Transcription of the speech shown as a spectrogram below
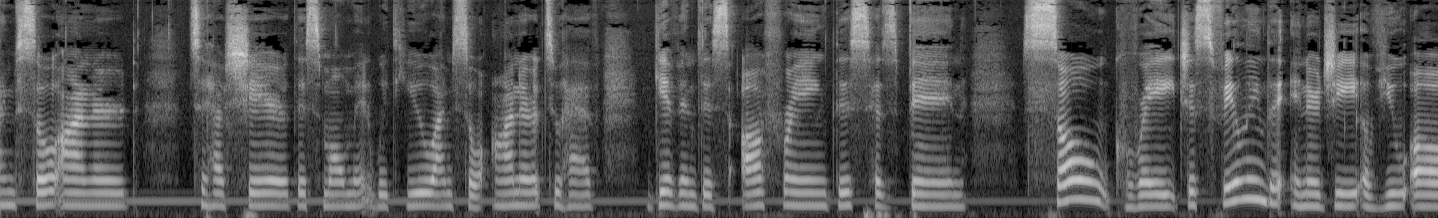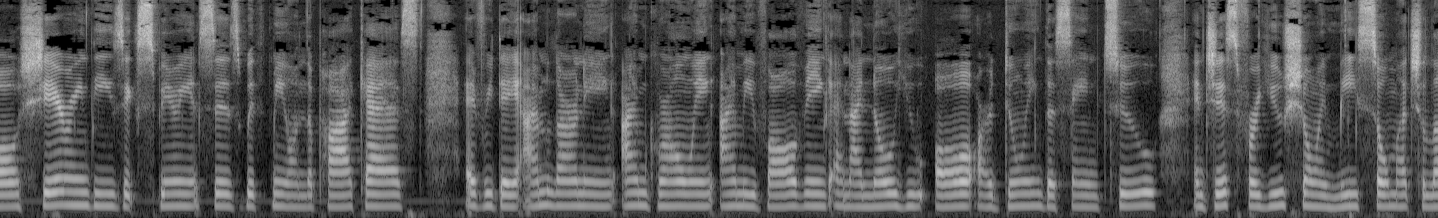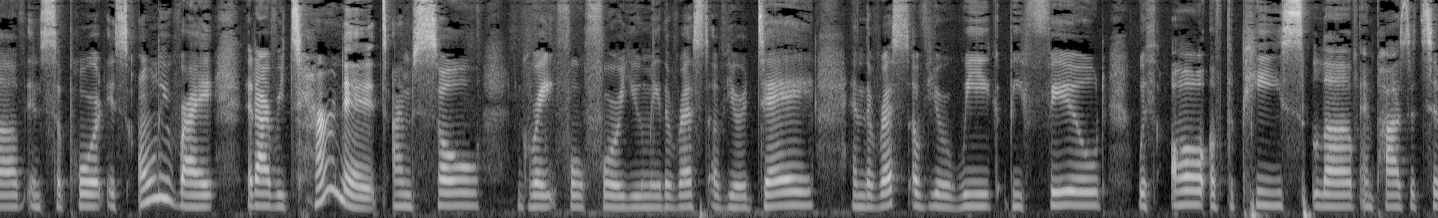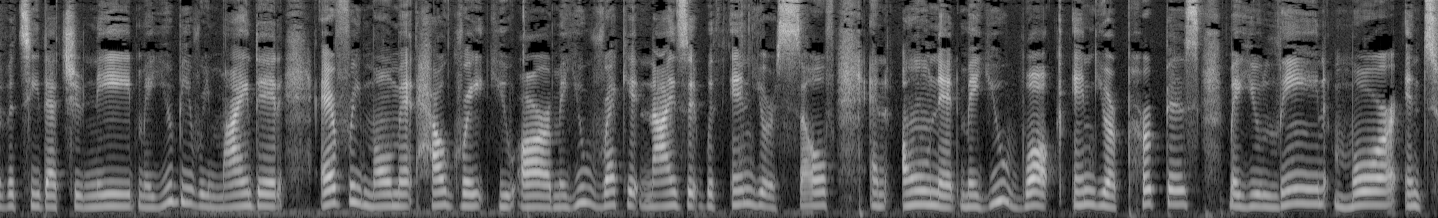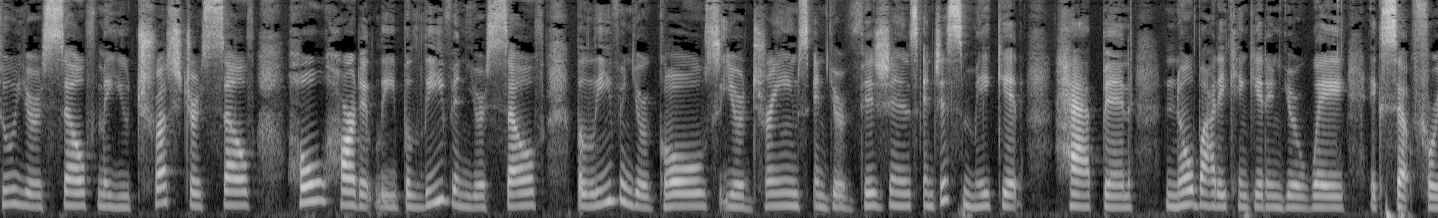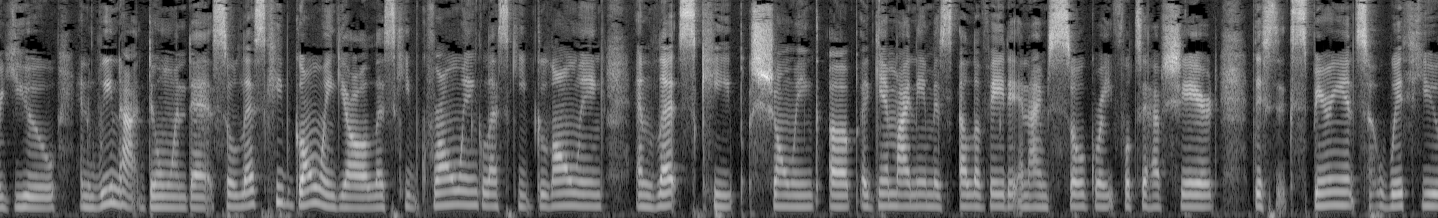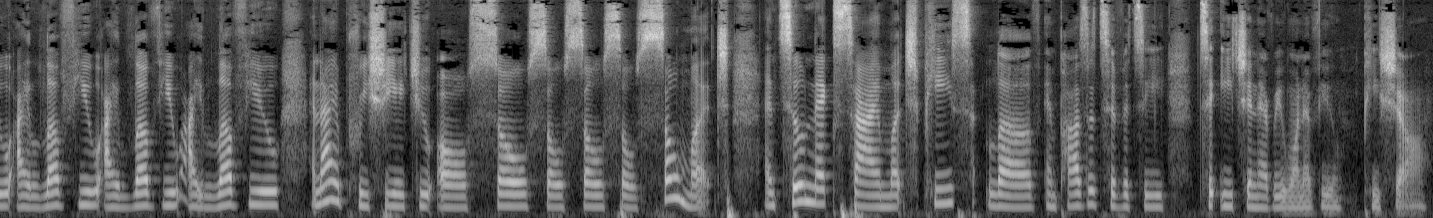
I'm so honored to have shared this moment with you. I'm so honored to have given this offering. This has been so great just feeling the energy of you all sharing these experiences with me on the podcast every day i'm learning i'm growing i'm evolving and i know you all are doing the same too and just for you showing me so much love and support it's only right that i return it i'm so grateful for you. May the rest of your day and the rest of your week be filled with all of the peace, love, and positivity that you need. May you be reminded every moment how great you are. May you recognize it within yourself and own it. May you walk in your purpose. May you lean more into yourself. May you trust yourself wholeheartedly. Believe in yourself. Believe in your goals, your dreams, and your visions and just make it happen. Nobody can get in your way except for you. And we not doing that. So let's keep going, y'all. Let's keep growing. Let's keep glowing. And keep showing up. Again, my name is eLuvated, and I'm so grateful to have shared this experience with you. I love you. I love you. I love you. And I appreciate you all so, so, so, so, so much. Until next time, much peace, love, and positivity to each and every one of you. Peace, y'all.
